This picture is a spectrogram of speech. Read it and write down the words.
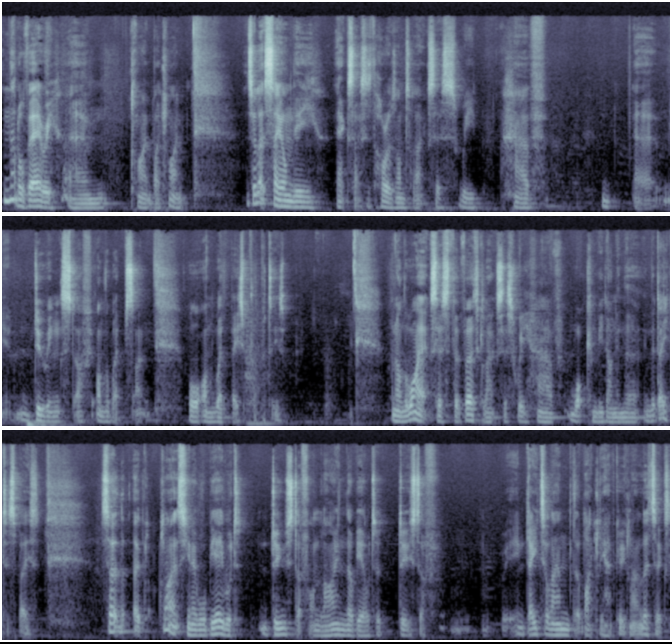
and that'll vary um, client by client. And so let's say on the x-axis, the horizontal axis, we have uh, you know, doing stuff on the website or on web-based properties. And on the y-axis, the vertical axis, we have what can be done in the in the data space. So the, uh, clients, you know, will be able to do stuff online. They'll be able to do stuff in data land that likely have Google Analytics.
